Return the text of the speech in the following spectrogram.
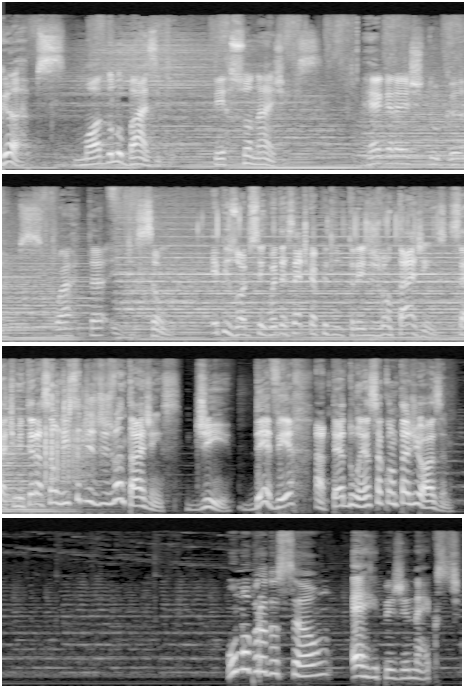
GURPS Módulo Básico Personagens Regras do GURPS, quarta edição. Episódio 57, capítulo 3, Desvantagens. Sétima interação, lista de desvantagens. De dever até doença contagiosa. Uma produção RPG Next.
